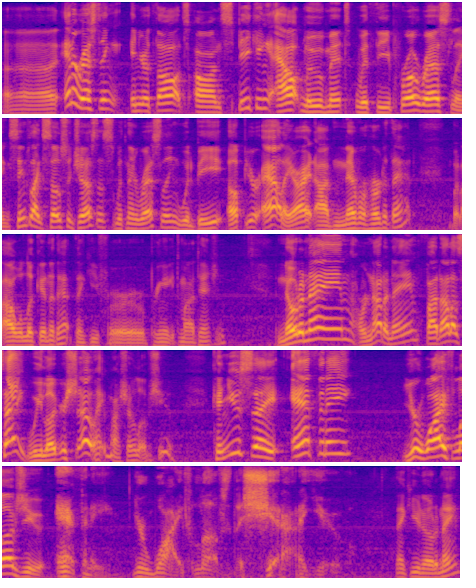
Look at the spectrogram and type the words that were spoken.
Uh, interesting in your thoughts on speaking out movement with the pro wrestling. Seems like social justice within wrestling would be up your alley. All right, I've never heard of that, but I will look into that. Thank you for bringing it to my attention. Note a name or not a name, five dollars. Hey, we love your show. Hey, my show loves you. Can you say, Anthony, your wife loves you? Anthony, your wife loves the shit out of you. Thank you, know the name.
